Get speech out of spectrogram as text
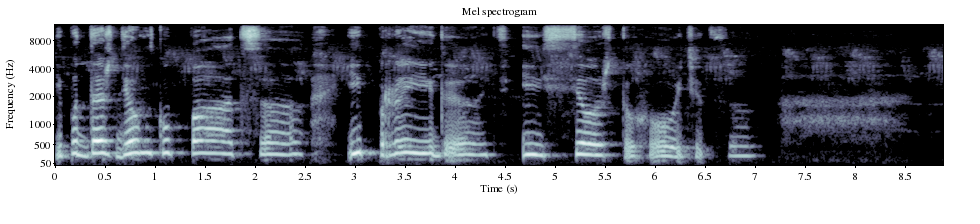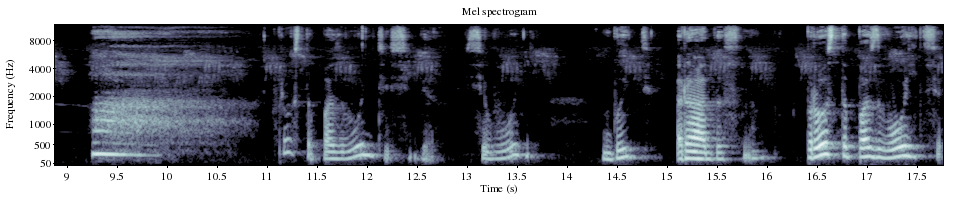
и под дождем купаться, и прыгать, и все, что хочется. Просто позвольте себе сегодня быть радостным. Просто позвольте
